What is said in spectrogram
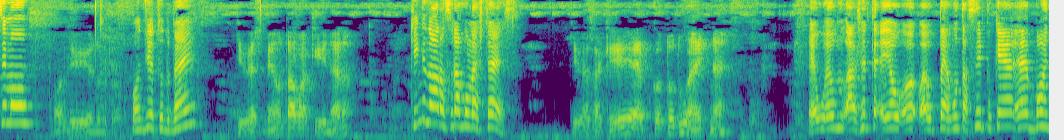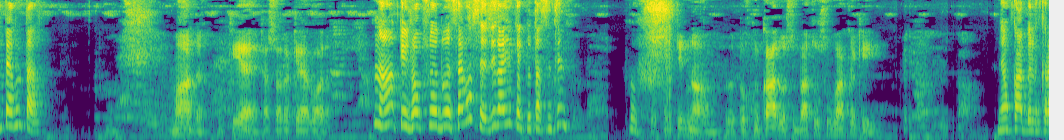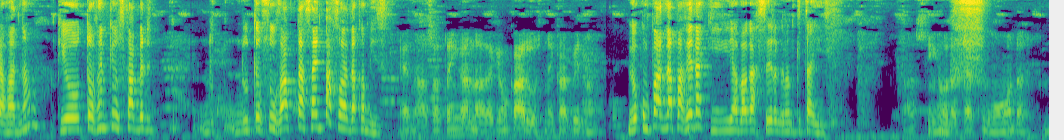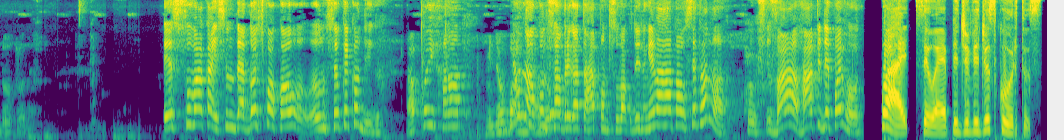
Máximo. Bom dia, doutor. Bom dia, tudo bem? Se tivesse bem, eu não tava aqui, né? Que ignorância da molesta é essa? Se tivesse aqui é porque eu tô doente, né? Eu, eu, a gente, eu, eu, eu pergunto assim porque é, é bom a gente perguntar. Manda, o que é que a senhora quer agora? Não, quem joga sua doença é você. Diga aí o que, é que tu tá sentindo. Tô sentindo não. Eu tô com caroço e bato o sovaco aqui. Nem um cabelo encravado, não? Que eu tô vendo que os cabelos do, do teu sovaco tá saindo pra fora da camisa. É não, só tá enganado. Aqui é um caroço, não é cabelo não. Meu compadre dá pra ver daqui a bagaceira grande que tá aí. A senhora tá com onda, doutora. Esse sovaco aí, se não der dois cocô, eu não sei o que que eu digo. Ah, foi rápido. Me deu um Eu barulho. não, quando você é obrigado a tá rapando o sovaco de ninguém, vai rapar você pra lá. Vá, rapa e depois volta. Uai, seu app de vídeos curtos.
